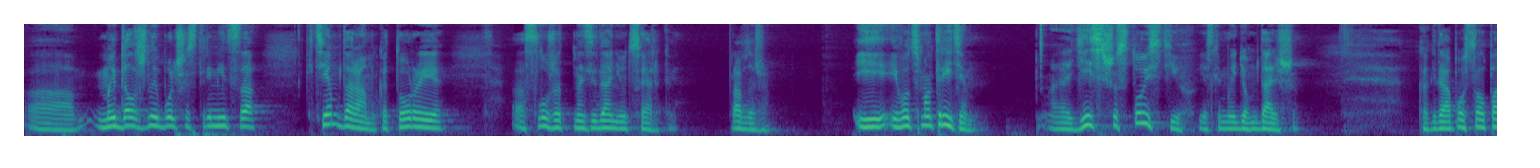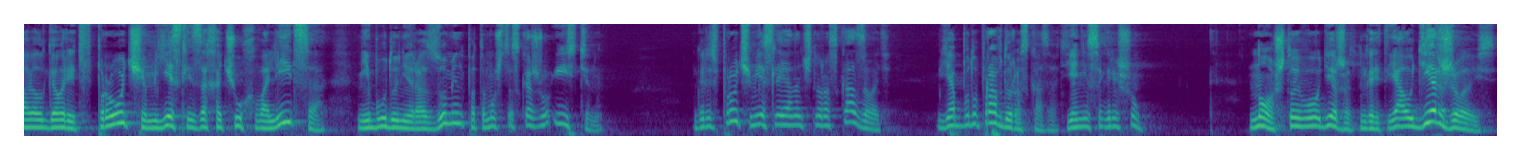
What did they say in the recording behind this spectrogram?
Э, мы должны больше стремиться к тем дарам, которые Э, служат назиданию церкви. Правда же? И, и вот смотрите, есть шестой стих, если мы идем дальше, когда апостол Павел говорит, «Впрочем, если захочу хвалиться, не буду неразумен, потому что скажу истину». Он говорит, «Впрочем, если я начну рассказывать, я буду правду рассказывать, я не согрешу». Но что его удерживает? Он говорит, я удерживаюсь,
